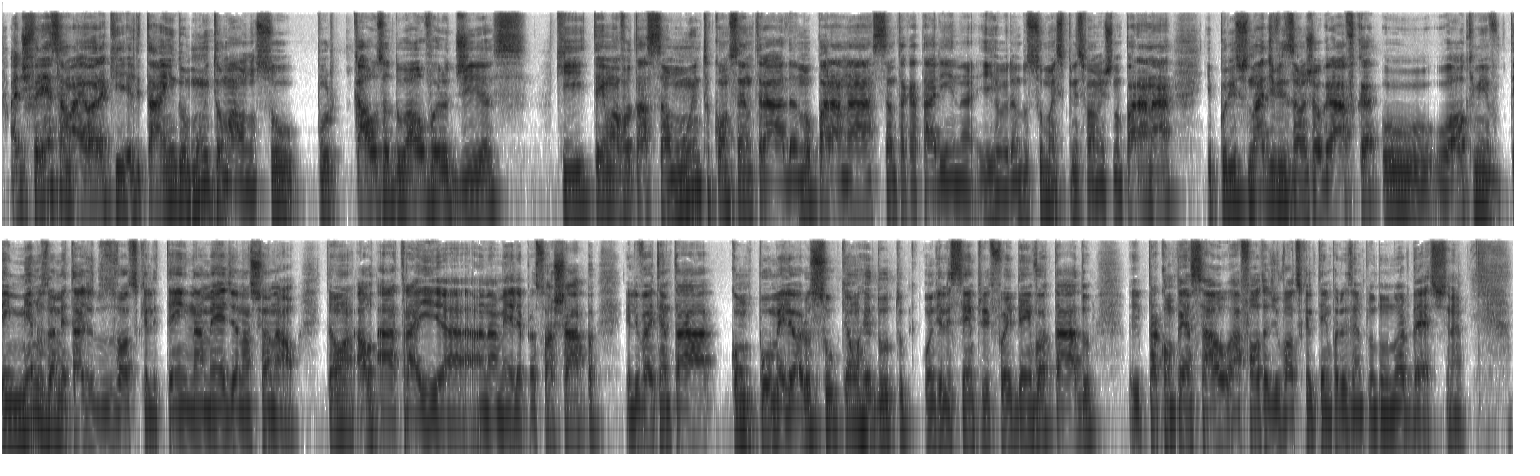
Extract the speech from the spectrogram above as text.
A diferença maior é que ele está indo muito mal no Sul por causa do Álvaro Dias, que tem uma votação muito concentrada no Paraná, Santa Catarina e Rio Grande do Sul, mas principalmente no Paraná, e por isso na divisão geográfica o, o Alckmin tem menos da metade dos votos que ele tem na média nacional. Então, ao atrair a Ana Amélia para sua chapa, ele vai tentar compor melhor o Sul, que é um reduto onde ele sempre foi bem votado, para compensar a falta de votos que ele tem, por exemplo, no Nordeste. Né?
